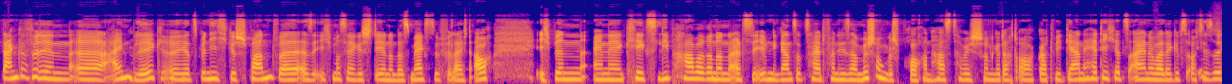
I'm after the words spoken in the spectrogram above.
danke für den äh, Einblick. Äh, jetzt bin ich gespannt, weil also ich muss ja gestehen, und das merkst du vielleicht auch, ich bin eine Keksliebhaberin und als du eben die ganze Zeit von dieser Mischung gesprochen hast, habe ich schon gedacht, oh Gott, wie gerne hätte ich jetzt eine, weil da gibt's auch diese,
